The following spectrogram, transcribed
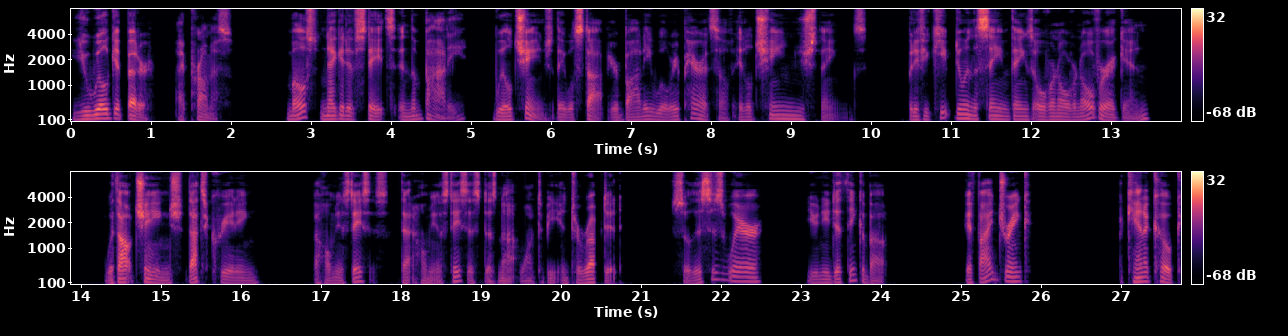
You will get better, I promise. Most negative states in the body will change. They will stop. Your body will repair itself. It'll change things. But if you keep doing the same things over and over and over again, Without change, that's creating a homeostasis. That homeostasis does not want to be interrupted. So, this is where you need to think about if I drink a can of Coke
